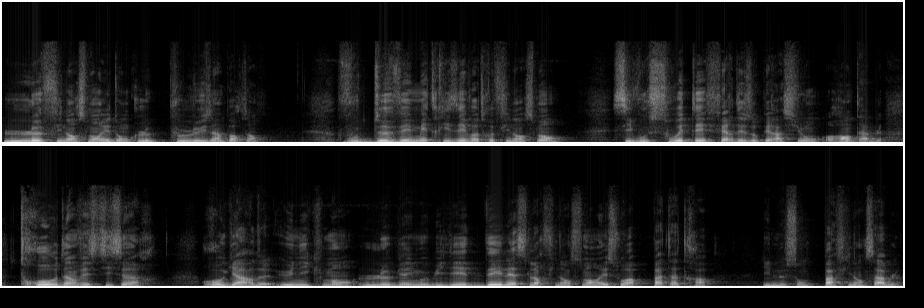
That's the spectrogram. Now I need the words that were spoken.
Le financement est donc le plus important. Vous devez maîtriser votre financement si vous souhaitez faire des opérations rentables. Trop d'investisseurs regardent uniquement le bien immobilier, délaissent leur financement et soit patatras, ils ne sont pas finançables,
